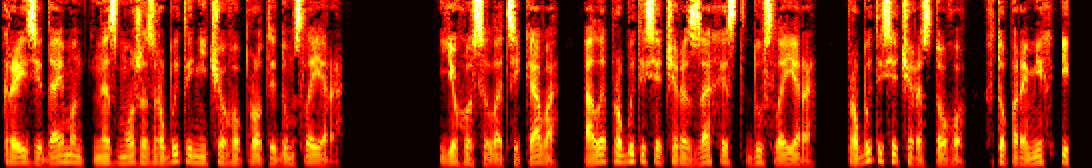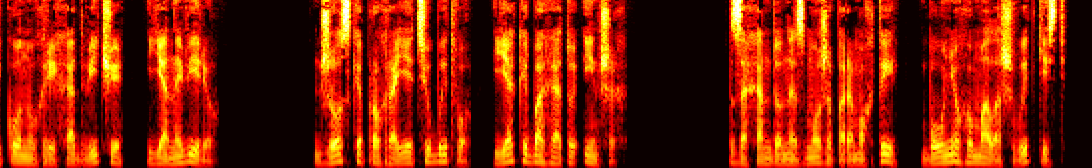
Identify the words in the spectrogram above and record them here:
Крейзі Даймонд не зможе зробити нічого проти Думслеєра. Його сила цікава, але пробитися через захист Дуслеєра, пробитися через того, хто переміг ікону гріха двічі, я не вірю. Джоске програє цю битву, як і багато інших. Захандо не зможе перемогти, бо у нього мала швидкість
